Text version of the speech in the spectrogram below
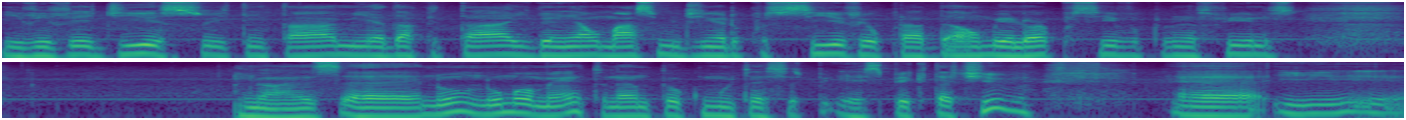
e viver disso e tentar me adaptar e ganhar o máximo de dinheiro possível para dar o melhor possível para meus filhos. Mas é, no, no momento, né, não estou com muita expectativa é, e,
